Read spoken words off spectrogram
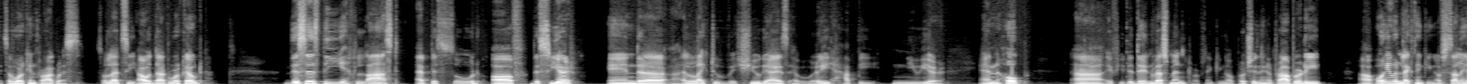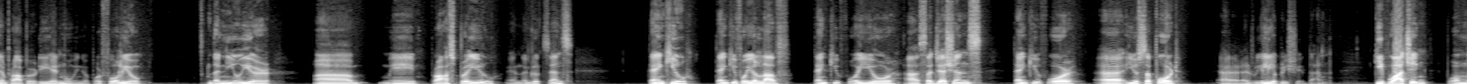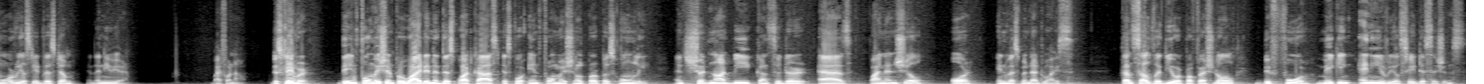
It's a work in progress. So let's see how that work out. This is the last episode of this year, and uh, I'd like to wish you guys a very happy new year and hope uh, if you did the investment or thinking of purchasing a property uh, or even like thinking of selling a property and moving a portfolio, the new year uh, may prosper you in a good sense. Thank you. Thank you for your love. Thank you for your uh, suggestions. Thank you for uh, your support. Uh, I really appreciate that. Keep watching for more real estate wisdom in the new year. Bye for now. Disclaimer The information provided in this podcast is for informational purpose only and should not be considered as financial or investment advice. Consult with your professional before making any real estate decisions.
